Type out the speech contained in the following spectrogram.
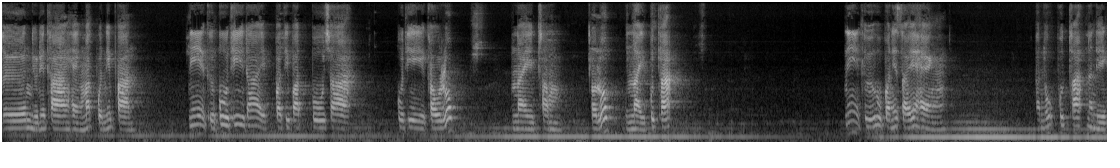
เดินอยู่ในทางแห่งมรรคผลนิพพาน นี่คือผู้ที่ได้ปฏิบัติบูชา ผู้ที่เคารพในธรรมเคารพ ในพุทธะ นี่คืออุปนิสัยแห่ง อนุพุทธะนั่นเอง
